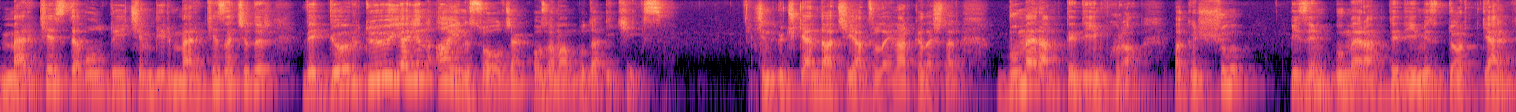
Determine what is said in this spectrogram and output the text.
merkezde olduğu için bir merkez açıdır ve gördüğü yayın aynısı olacak. O zaman bu da 2x. Şimdi üçgende açıyı hatırlayın arkadaşlar. Bumerang dediğim kural. Bakın şu bizim bumerang dediğimiz dörtgen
